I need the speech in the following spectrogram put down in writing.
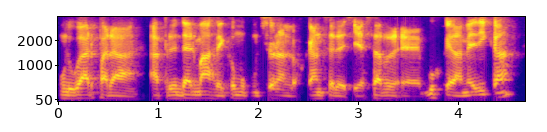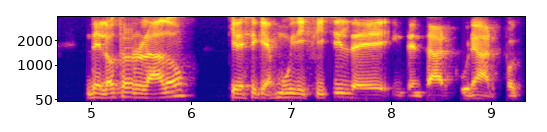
un, lugar para aprender más de cómo funcionan los cánceres y hacer eh, búsqueda médica. Del otro lado, quiere decir que es muy difícil de intentar curar, porque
